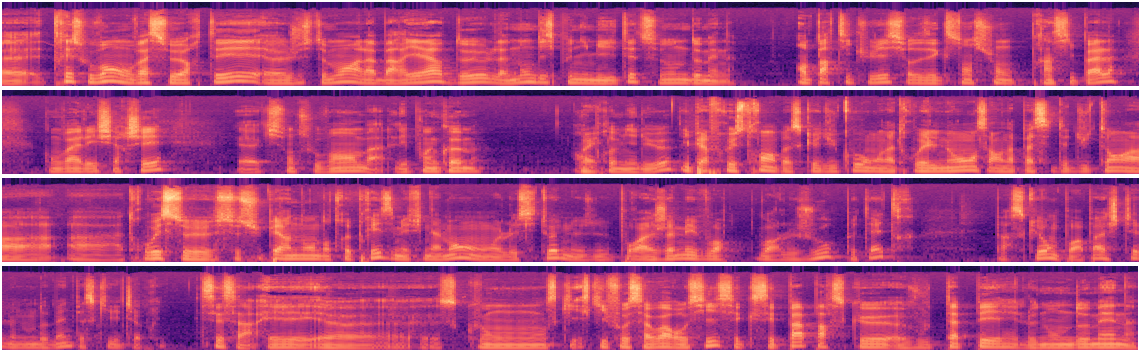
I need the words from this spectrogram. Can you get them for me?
euh, très souvent, on va se heurter euh, justement à la barrière de la non-disponibilité de ce nom de domaine. En particulier sur des extensions principales qu'on va aller chercher, euh, qui sont souvent bah, les .com en premier lieu. Hyper frustrant parce que du coup, on a trouvé le nom, ça, on a passé du temps à, trouver ce, super nom d'entreprise, mais finalement, le site web ne, pourra jamais voir, voir le jour, peut-être, parce qu'on ne pourra pas acheter le nom de domaine parce qu'il est déjà pris. C'est ça. Et ce qu'il faut savoir aussi, c'est que c'est pas parce que vous tapez le nom de domaine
